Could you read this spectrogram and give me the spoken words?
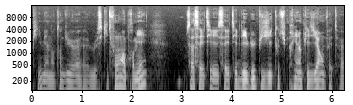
puis bien entendu euh, le ski de fond en premier. Ça, ça a été, ça a été le début, puis j'ai tout de suite pris un plaisir en fait euh,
